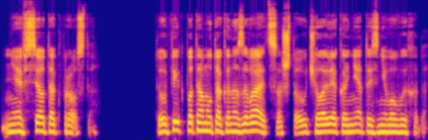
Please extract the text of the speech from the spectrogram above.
Не все так просто. Тупик потому так и называется, что у человека нет из него выхода.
